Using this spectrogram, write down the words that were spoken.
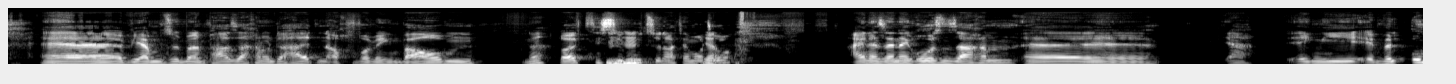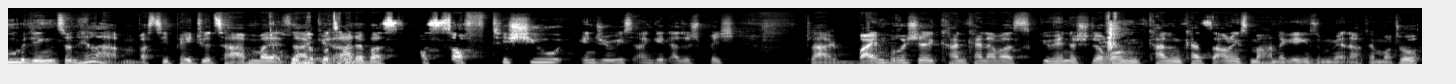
äh, wir haben uns über ein paar Sachen unterhalten, auch von wegen Baum, ne? läuft nicht so mhm. gut, so nach dem Motto. Ja. Einer seiner großen Sachen, äh, irgendwie, er will unbedingt so einen Hill haben, was die Patriots haben, weil er sagt, gerade was, was Soft-Tissue-Injuries angeht, also sprich, klar, Beinbrüche kann keiner was, Gehirnerschütterung kann, kannst du auch nichts machen dagegen, so nach dem Motto,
